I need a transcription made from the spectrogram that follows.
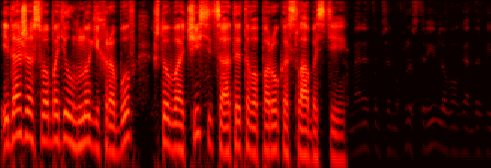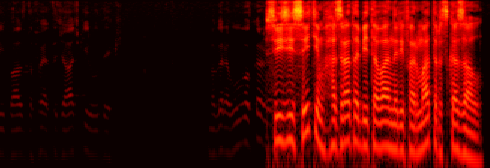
и даже освободил многих рабов, чтобы очиститься от этого порока слабости. В связи с этим Хазрат Абитаван Реформатор сказал –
